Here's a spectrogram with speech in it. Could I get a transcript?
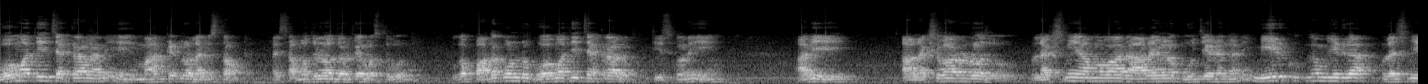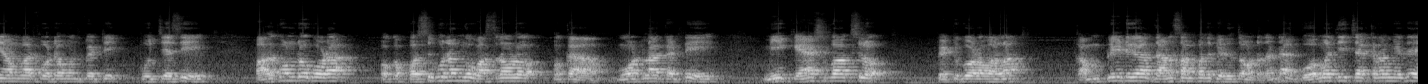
గోమతి చక్రాలని మార్కెట్లో లభిస్తూ ఉంటాయి. అది సముద్రంలో దొరికే వస్తువు. ఒక పదకొండు గోమతి చక్రాలు తీసుకొని అవి ఆ లక్షవారం రోజు లక్ష్మీ అమ్మవారి ఆలయంలో పూజ చేయడం కానీ మీరు మీరుగా లక్ష్మీ అమ్మవారి ఫోటో ముందు పెట్టి పూజ చేసి పదకొండు కూడా ఒక పసుపు రంగు వస్త్రంలో ఒక మూటలా కట్టి మీ క్యాష్ బాక్స్లో పెట్టుకోవడం వల్ల కంప్లీట్గా ధన సంపద పెరుగుతూ ఉంటుంది. అంటే ఆ గోమతి చక్రం మీదే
